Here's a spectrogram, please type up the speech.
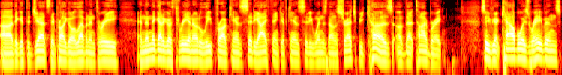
uh, they get the Jets, they probably go eleven and three, and then they got to go three and zero to leapfrog Kansas City. I think if Kansas City wins down the stretch because of that tie break. So you've got Cowboys, Ravens,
